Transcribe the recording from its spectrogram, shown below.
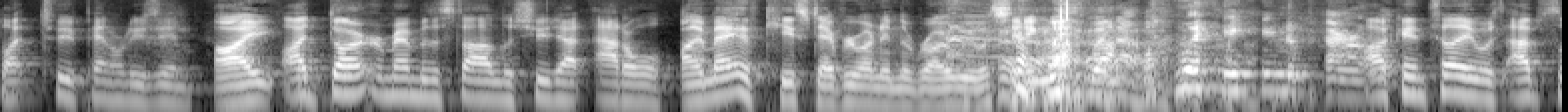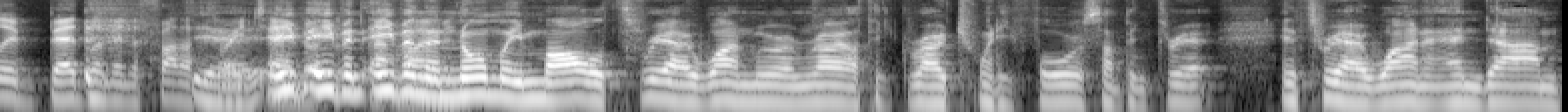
like two penalties in. I I don't remember the start of the shootout at all. I may have kissed everyone in the row we were sitting with when that one went in. Apparently, I can tell you it was absolute bedlam in the front of Yeah, 310. even even, that even the normally mold 301, we were in row, I think row 24 or something, three in 301, and um,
